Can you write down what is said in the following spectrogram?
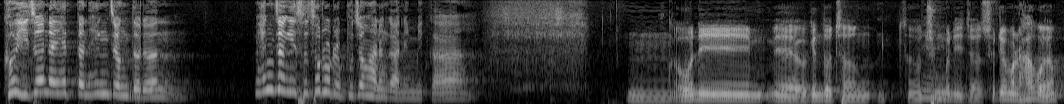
그 이전에 했던 행정들은 행정이 스스로를 부정하는 거 아닙니까? 음, 의원님의 의견도 정, 저, 네. 충분히 저 수렴을 하고요.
